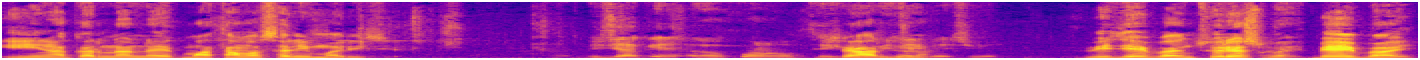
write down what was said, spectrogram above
એના ઘરનાને એક માથામાં સરી મારી છે. બીજા કે કોણ ઓફ થઈ ચાર જણા. વિજયભાઈ અને સુરેશભાઈ બે ભાઈ.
